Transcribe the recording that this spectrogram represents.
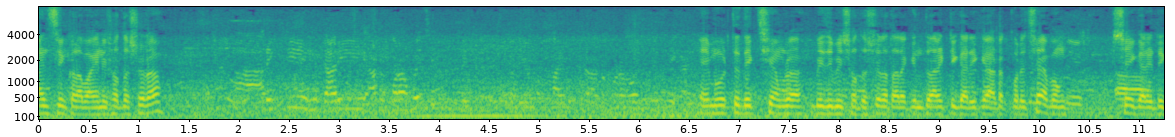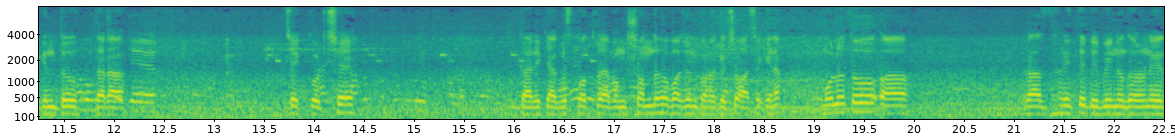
আইনশৃঙ্খলা বাহিনীর সদস্যরা। আরেকটি গাড়ি আটক করা হয়েছে আটক করা হয়েছে সেই গাড়ি এই মুহূর্তে দেখছি আমরা বিজেপির সদস্যরা, তারা কিন্তু আরেকটি গাড়িকে আটক করেছে এবং সেই গাড়িটি কিন্তু তারা চেক করছে। গাড়ি কাগজপত্র এবং সন্দেহভাজন কোনো কিছু আছে কিনা। মূলত রাজধানীতে বিভিন্ন ধরনের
